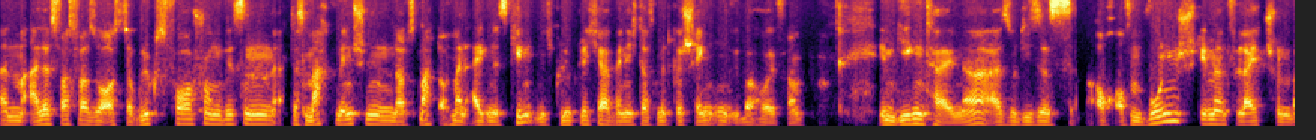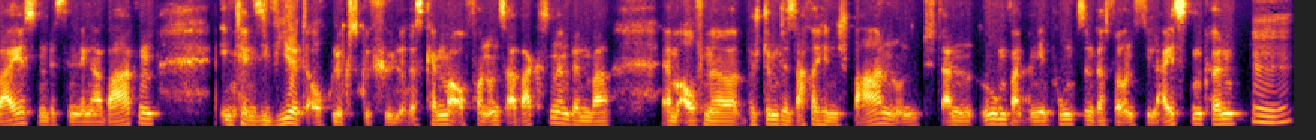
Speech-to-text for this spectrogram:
ähm, alles, was wir so aus der Glücksforschung wissen, das macht Menschen, das macht auch mein eigenes Kind nicht glücklicher, wenn ich das mit Geschenken überhäufe. Im Gegenteil, ne? also dieses auch auf dem Wunsch, den man vielleicht schon weiß, ein bisschen länger warten, intensiviert auch Glücksgefühle. Das kennen wir auch von uns Erwachsenen, wenn wir ähm, auf eine bestimmte Sache hin sparen und dann irgendwann an dem Punkt sind, dass wir uns die leisten können, mhm.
